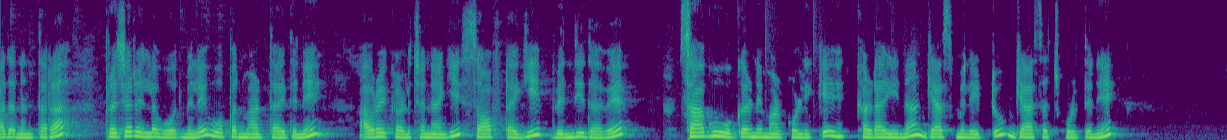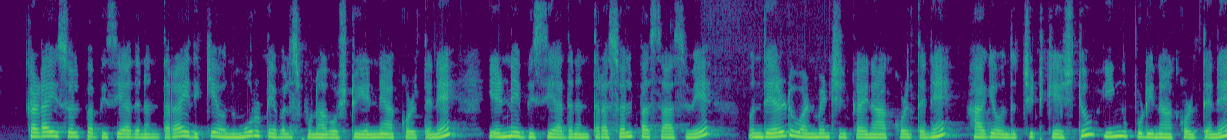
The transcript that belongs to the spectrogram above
ಆದ ನಂತರ ಪ್ರೆಷರ್ ಎಲ್ಲ ಹೋದ್ಮೇಲೆ ಓಪನ್ ಮಾಡ್ತಾ ಇದ್ದೇನೆ. ಅವರೆಕಾಳು ಚೆನ್ನಾಗಿ ಸಾಫ್ಟಾಗಿ ಬೆಂದಿದ್ದಾವೆ. ಸಾಗು ಒಗ್ಗರಣೆ ಮಾಡ್ಕೊಳ್ಳಿಕ್ಕೆ ಕಡಾಯಿನ ಗ್ಯಾಸ್ ಮೇಲೆ ಇಟ್ಟು ಗ್ಯಾಸ್ ಹಚ್ಕೊಳ್ತೇನೆ. ಕಡಾಯಿ ಸ್ವಲ್ಪ ಬಿಸಿಯಾದ ನಂತರ ಇದಕ್ಕೆ ಒಂದು ಮೂರು ಟೇಬಲ್ ಸ್ಪೂನ್ ಆಗುವಷ್ಟು ಎಣ್ಣೆ ಹಾಕ್ಕೊಳ್ತೇನೆ. ಎಣ್ಣೆ ಬಿಸಿಯಾದ ನಂತರ ಸ್ವಲ್ಪ ಸಾಸಿವೆ, ಒಂದೆರಡು ಒಣಮೆಣ್ಸಿನ್ಕಾಯಿನ ಹಾಕ್ಕೊಳ್ತೇನೆ. ಹಾಗೆ ಒಂದು ಚಿಟಿಕೆಯಷ್ಟು ಹಿಂಗು ಪುಡಿನ ಹಾಕ್ಕೊಳ್ತೇನೆ.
